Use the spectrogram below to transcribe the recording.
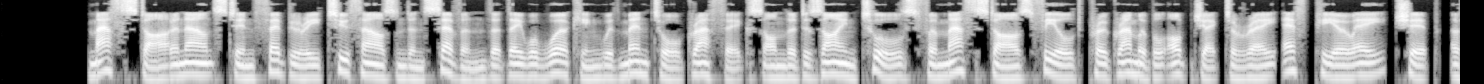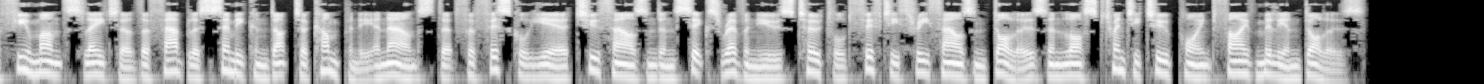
MathStar announced in February 2007 that they were working with Mentor Graphics on the design tools for MathStar's Field Programmable Object Array (FPOA) chip. A few months later, the Fabless Semiconductor Company announced that for fiscal year 2006 revenues totaled $53,000 and lost $22.5 million.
